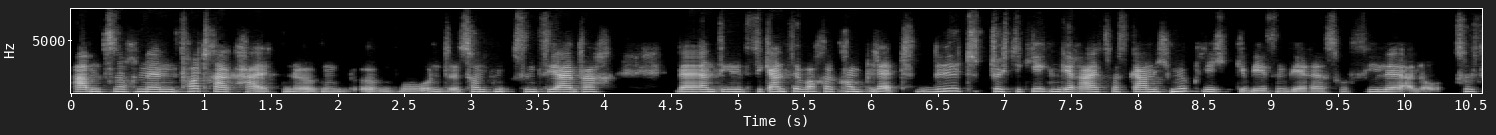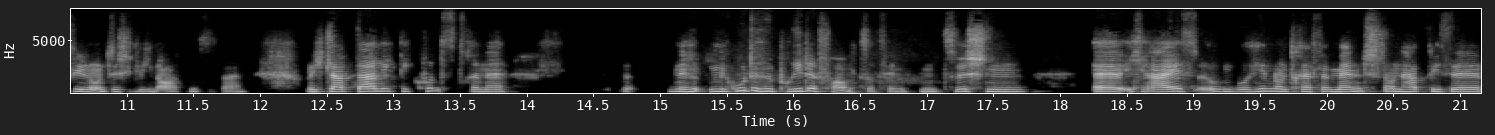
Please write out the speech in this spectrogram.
abends noch einen Vortrag halten irgend, irgendwo und sonst sind sie einfach, wären sie jetzt die ganze Woche komplett wild durch die Gegend gereist, was gar nicht möglich gewesen wäre, so viele an so vielen unterschiedlichen Orten zu sein. Und ich glaube, da liegt die Kunst drinne, eine, eine gute hybride Form zu finden zwischen äh, ich reise irgendwo hin und treffe Menschen und habe diese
